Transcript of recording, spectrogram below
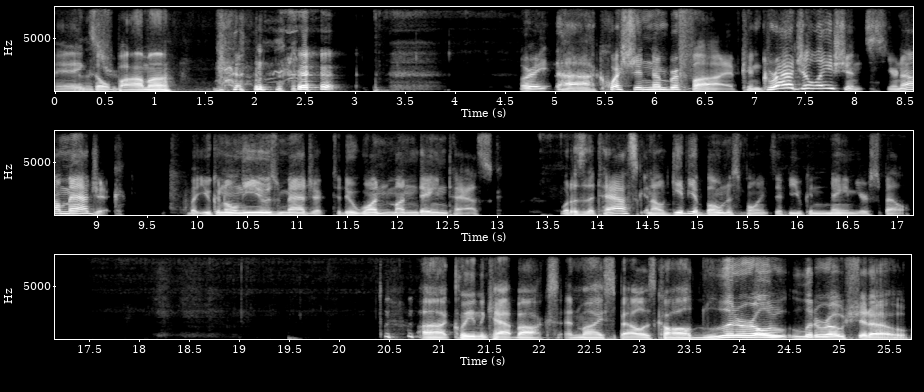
Thanks, that's. Obama. All right. Uh, question number five. Congratulations. You're now magic, but you can only use magic to do one mundane task. What is the task? And I'll give you bonus points if you can name your spell. Uh, clean the cat box, and my spell is called literal litero shitto,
